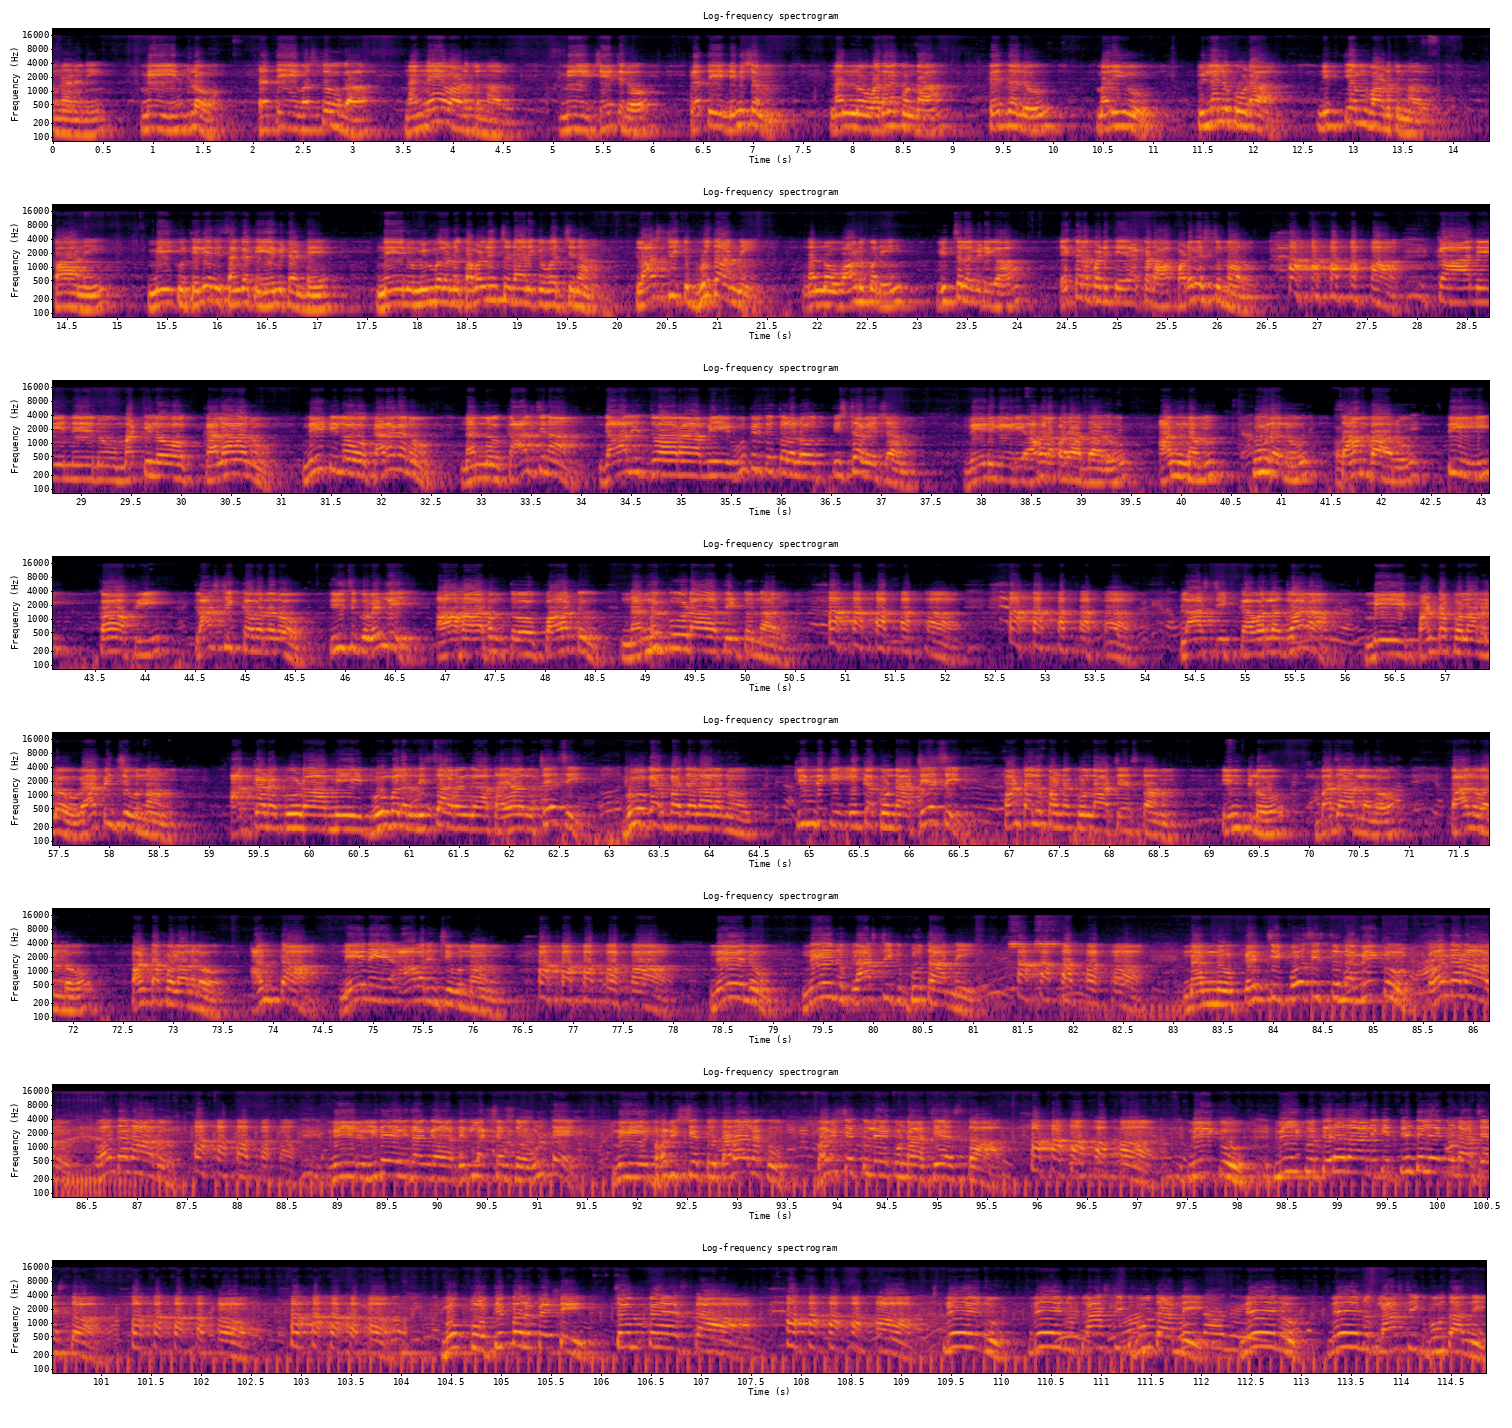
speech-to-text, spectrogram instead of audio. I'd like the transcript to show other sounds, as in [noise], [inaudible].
ఉన్నానని మీ ఇంట్లో ప్రతి వస్తువుగా నన్నే వాడుతున్నారు. మీ చేతిలో ప్రతి నిమిషం నన్ను వదలకుండా పెద్దలు మరియు పిల్లలు కూడా నిత్యం వాడుతున్నారు. కానీ మీకు తెలియని సంగతి ఏమిటంటే నేను మిమ్మలను కబళించడానికి వచ్చిన ప్లాస్టిక్ భూతాన్ని నన్ను వాడుకొని విచ్చలవిడిగా ఎక్కడ పడితే అక్కడ పడవేస్తున్నారు. కానీ నేను మట్టిలో కలవను నీటిలో కరగను నన్ను కాల్చిన గాలి ద్వారా మీ ఊపిరితిత్తులలో తిష్ట వేశాను. వేడి వేడి ఆహార పదార్థాలు అన్నం కూరలు సాంబారు టీ కాఫీ ప్లాస్టిక్ కవర్లలో తీసుకువెళ్ళి ఆహారంతో పాటు నన్ను కూడా తింటున్నారు. [laughs] ప్లాస్టిక్ కవర్ల ద్వారా మీ పంట పొలాలలో వ్యాపించి ఉన్నాను. అక్కడ కూడా మీ భూములను నిస్సారంగా తయారు చేసి భూగర్భ జలాలను కిందికి ఇంకకుండా చేసి పంటలు పండకుండా చేస్తాను. ఇంట్లో బజార్లలో కాలువల్లో పంట పొలాలలో అంతా నేనే ఆవరించి ఉన్నాను. నేను నేను ప్లాస్టిక్ భూతాన్ని. నన్ను పెంచి పోషిస్తున్న మీకు వందనాలు వందనాలు. మీరు ఇదే విధంగా నిర్లక్ష్యంతో ఉంటే మీ భవిష్యత్తు తరాలకు భవిష్యత్తు లేకుండా చేస్తారు మీకు మీకు తినడానికి తిండి లేకుండా చేస్తా. ముప్పు తిప్పలు పెట్టి చంపేస్తా. నేను నేను ప్లాస్టిక్ భూతాన్ని నేను నేను ప్లాస్టిక్ భూతాన్ని.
